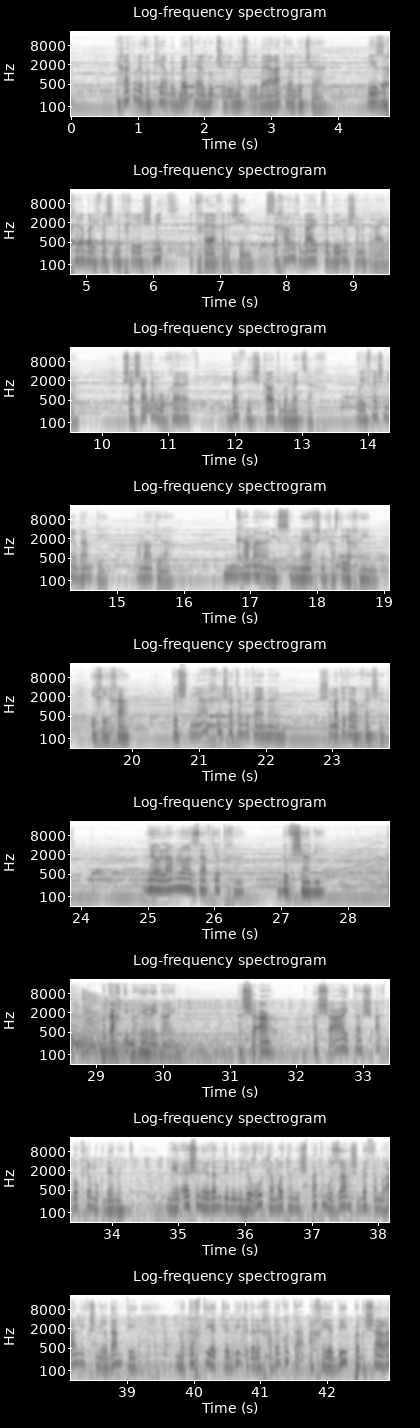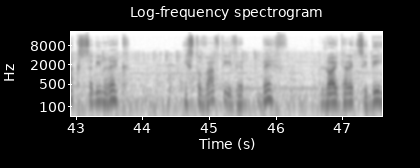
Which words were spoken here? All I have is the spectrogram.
החלטנו לבקר בבית הילדות של אימא שלי, בעיירת הילדות שלה. להיזכר בה לפני שנתחיל רשמית את חיי החדשים. שכרנו את הבית ובילינו שם את הלילה. כשהשעה הייתה מאוחרת, בית נשקה אותי במצח, ולפני שנרדמתי, אמרתי לה, כמה אני שמח שנכנסתי לחיים. היא חייכה, ושנייה אחרי שעצמתי את העיניים, שמעתי אותה לוחשת. מעולם לא עזבתי אותך, דובשני. פקחתי מהר עיניים. השעה, השעה הייתה שעת בוקר מוקדמת. נראה שנרדמתי במהירות למרות המשפט המוזר שבית אמרה לי כשנרדמתי. מתחתי את ידי כדי לחבק אותה, אך ידי פגשה רק סדין ריק. הסתובבתי ובית לא הייתה לצידי.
